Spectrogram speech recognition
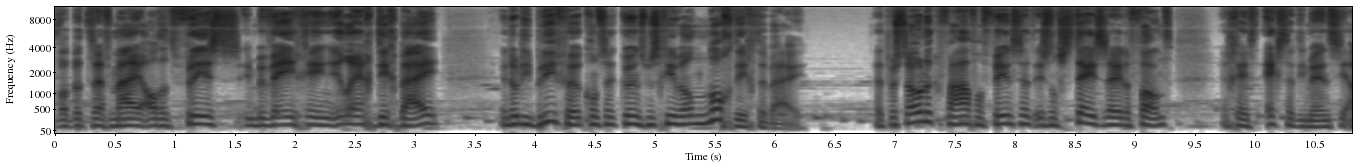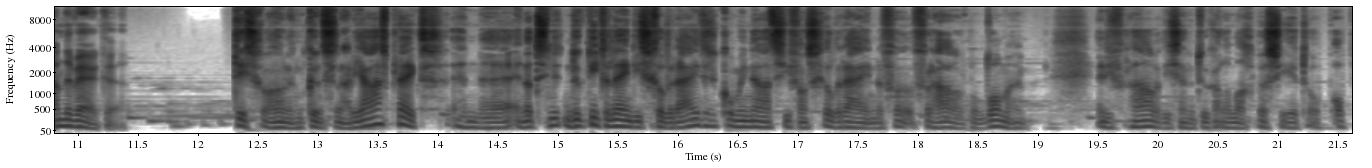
wat betreft mij altijd fris, in beweging, heel erg dichtbij. En door die brieven komt zijn kunst misschien wel nog dichterbij. Het persoonlijke verhaal van Vincent is nog steeds relevant en geeft extra dimensie aan de werken. Het is gewoon een kunstenaar die aanspreekt. En, uh, en dat is natuurlijk niet alleen die schilderij, het is een combinatie van schilderij en de verhalen rondom hem. En die verhalen die zijn natuurlijk allemaal gebaseerd op, op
